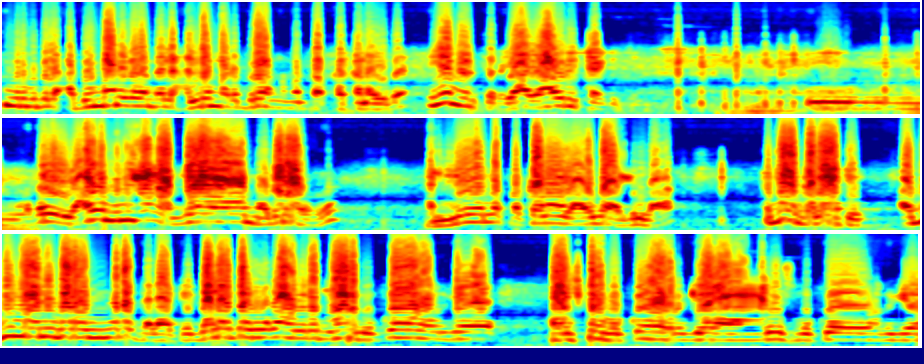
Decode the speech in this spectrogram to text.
ಸಂದರ್ಭದಲ್ಲಿ ಅಭಿಮಾನಿಗಳ ಮೇಲೆ ಹಲ್ಲೆ ಮಾಡಿದ್ರು ಅನ್ನುವಂತ ಪ್ರಕರಣ ಇದೆ. ಏನ್ ಹೇಳ್ತೀರಾ? ಯಾವ ಯಾವ ರೀತಿ ಆಗಿತ್ತು? ಅದೇ ಯಾವ ನಿಮಗೆ ಹಲ್ಲೆ ಮಾಡಿಲ್ಲ ಅವರು? ಹಲ್ಲೆ ಎಲ್ಲ ಪ್ರಕರಣ ಯಾವ್ದು ಆಗಿಲ್ಲ. ಅದೇ ಗಲಾಟೆ. ಅಭಿಮಾನಿಗಳ ಮೇಲೆ ಗಲಾಟೆ. ಗಲಾಟೆ ಅಂದ್ರೆ ಅವ್ರು ನೋಡ್ಬೇಕು, ಅವ್ರಿಗೆ ಹಂಚ್ಕೋಬೇಕು, ಅವ್ರಿಗೆ ಅನಿಸ್ಬೇಕು ಅವ್ರಿಗೆ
